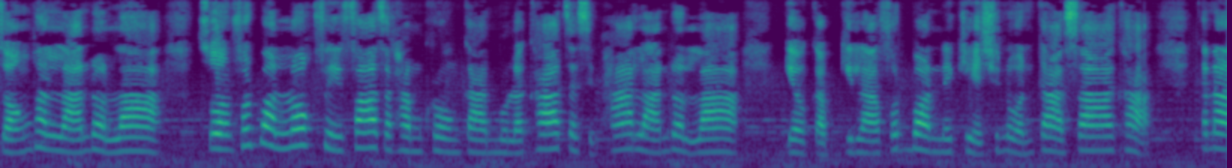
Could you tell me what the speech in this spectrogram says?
2,000 ล้านดอลลาร์ ส่วนฟุตบอลโลกฟีฟ่าจะทำโครงการมูลค่า 75 ล้านดอลลาร์ เกี่ยวกับกีฬาฟุตบอลในเขตฉนวนกาซาค่ะ ขณะ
